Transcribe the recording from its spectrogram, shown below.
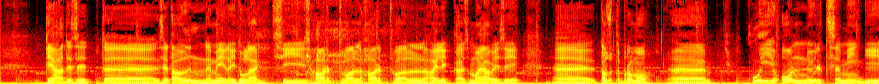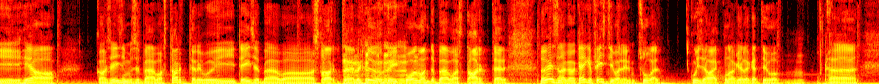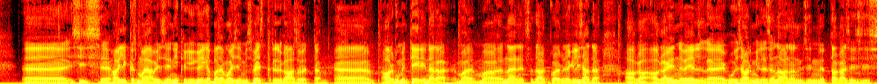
teades, et äh, seda õnne meil ei tule, siis Hartwall, Hartwall, Hallikas, Majavesi äh,, tasuta promo äh,. kui on üldse mingi hea kas esimese päeva starter või teise päeva starter, starter või kolmanda päeva starter. no ühesõnaga, käige festivalil suvel, kui see aeg kunagi jälle kätte jõuab mm. -hmm. Äh, Äh, siis Hallikas majavesi on ikkagi kõige parem asi, mis Vestrile kaasa võtta äh,. argumenteerin ära, ma, ma näen, et sa tahad kohe midagi lisada, aga, aga enne veel, kui Sarmile sõna annan siin nüüd tagasi, siis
